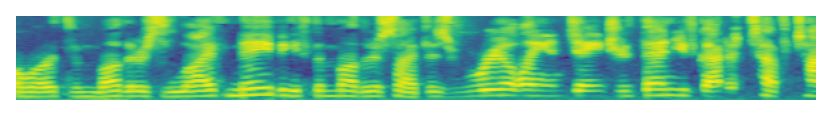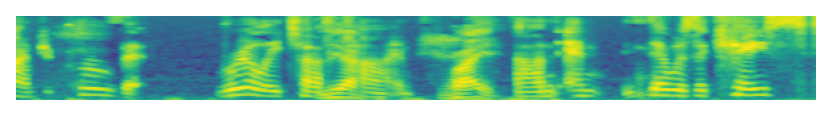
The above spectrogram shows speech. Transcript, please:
or the mother's life, maybe if the mother's life is really in danger, then you've got a tough time to prove it. Really tough Yeah. time. Right. Um, and there was a case,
